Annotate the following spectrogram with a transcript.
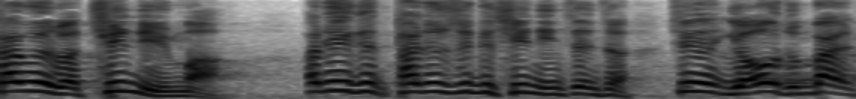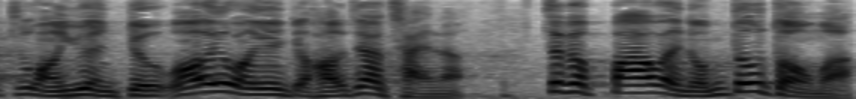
它为什么清零嘛？它就一个，它就是一个清零政策。现在有怎么办？就往医院丢，往又往医院丢，好，这样惨了。这个八万的我们都懂嘛。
